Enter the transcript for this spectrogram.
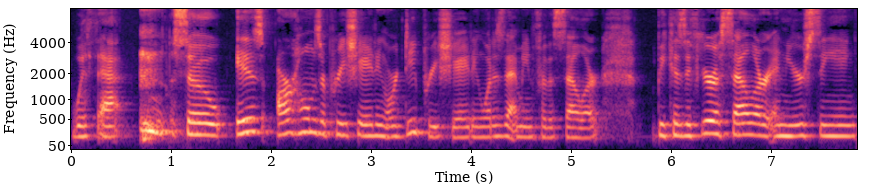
with that. so, is our homes appreciating or depreciating? What does that mean for the seller? Because if you're a seller and you're seeing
